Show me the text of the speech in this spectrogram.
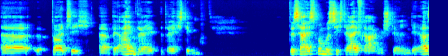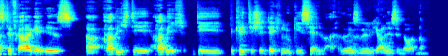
äh, deutlich äh, beeinträchtigen. Das heißt, man muss sich drei Fragen stellen. Die erste Frage ist, äh, habe ich die, habe ich die kritische Technologie selber? Dann ist natürlich alles in Ordnung.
